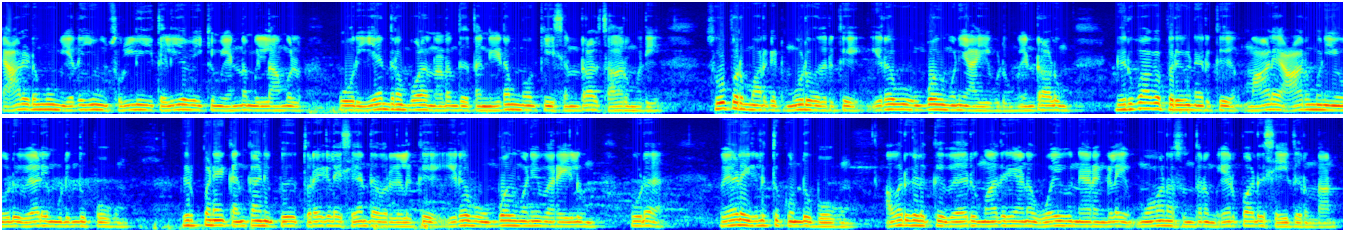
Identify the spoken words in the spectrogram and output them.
யாரிடமும் எதையும் சொல்லி தெளிய வைக்கும் எண்ணம் இல்லாமல் ஓர் இயந்திரம் போல நடந்து தன் இடம் நோக்கி சென்றாள் சாருமதி. சூப்பர் மார்க்கெட் மூடுவதற்கு இரவு ஒன்பது மணி ஆகிவிடும். என்றாலும் நிர்வாக பிரிவினருக்கு மாலை ஆறு மணியோடு வேலை முடிந்து போகும். விற்பனை கண்காணிப்பு துறைகளை சேர்ந்தவர்களுக்கு இரவு ஒன்பது மணி வரையிலும் கூட வேலை இழுத்து கொண்டு போகும். அவர்களுக்கு வேறு மாதிரியான ஓய்வு நேரங்களை மோகனசுந்தரம் ஏற்பாடு செய்திருந்தான்.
